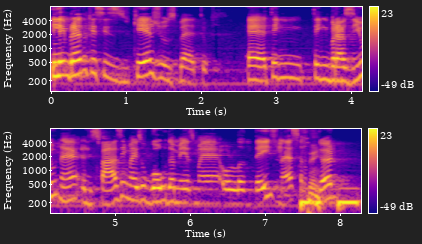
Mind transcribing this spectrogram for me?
E lembrando que esses queijos, Beto, é, tem, tem Brasil, né? Eles fazem, mas o Golda mesmo é holandês, né? Se não me engano.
